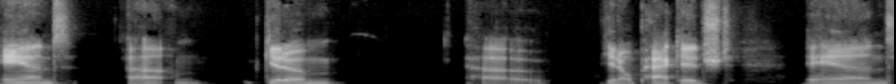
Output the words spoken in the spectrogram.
and um, get them, uh, you know, packaged and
